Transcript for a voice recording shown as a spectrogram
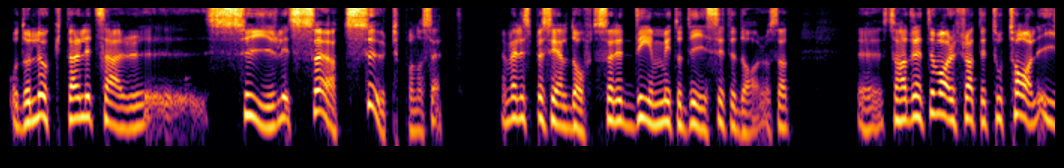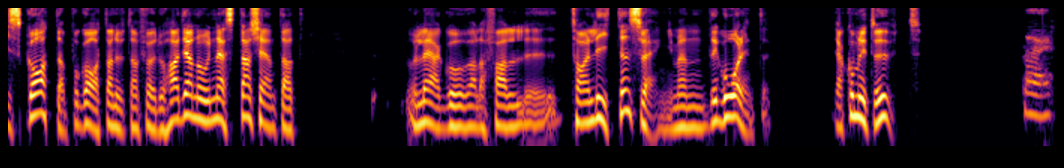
Och då luktar det lite så här eh, syrligt, sötsurt på något sätt. En väldigt speciell doft. Så är det dimmigt och disigt idag. Så, att, eh, så hade det inte varit för att det är total isgata på gatan utanför, då hade jag nog nästan känt att och läge att i alla fall eh, ta en liten sväng, men det går inte. Jag kommer inte ut. Nej,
